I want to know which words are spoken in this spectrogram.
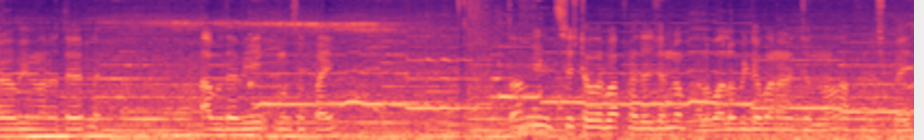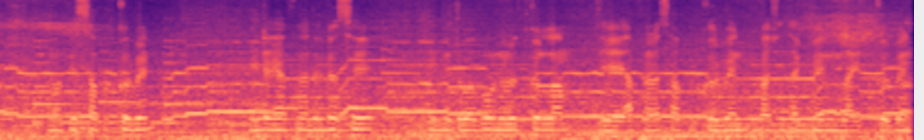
আরব ইমারতের আবুধাবি মুসাফাই। চেষ্টা করব আপনাদের জন্য, ভালো ভালো ভিডিও বানানোর জন্য। আপনারা সবাই আমাকে সাপোর্ট করবেন। এটাই আপনাদের কাছে বিনীতভাবে অনুরোধ করলাম যে আপনারা সাপোর্ট করবেন, পাশে থাকবেন লাইক করবেন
